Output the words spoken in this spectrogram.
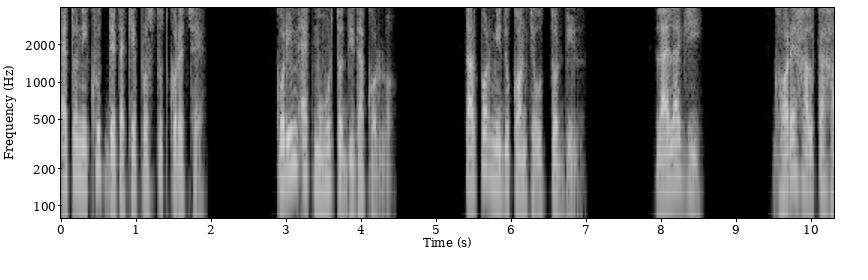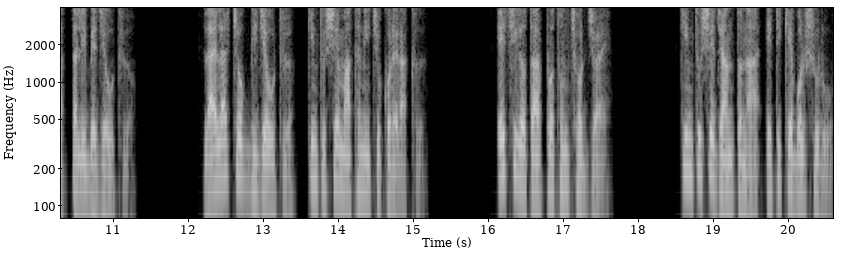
এত নিখুঁত ডেটাকে প্রস্তুত করেছে? করিম এক মুহূর্ত দ্বিধা করল। তারপর মৃদু কণ্ঠে উত্তর দিল, লায়লা ঘি। ঘরে হালকা হাততালি বেজে উঠল। লায়লার চোখ ভিজে উঠল, কিন্তু সে মাথা নিচু করে রাখল। এ ছিল তার প্রথম ছোট জয়। কিন্তু সে জানত না, এটি কেবল শুরু।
